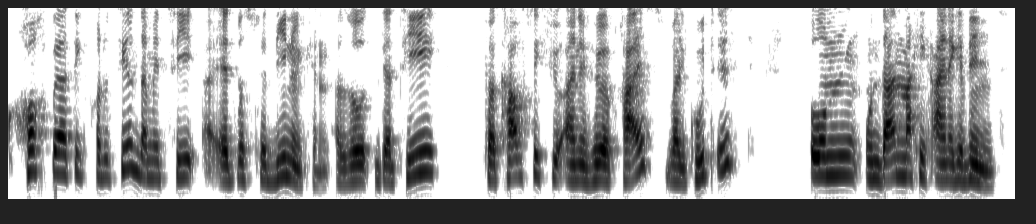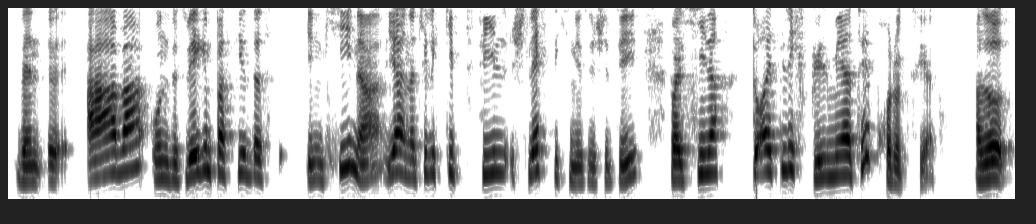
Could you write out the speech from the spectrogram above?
hochwertig produzieren, damit sie etwas verdienen können. Also der Tee verkauft sich für einen höheren Preis, weil gut ist, um, und dann mache ich einen Gewinn. Wenn, äh, aber, und deswegen passiert das in China, ja, natürlich gibt viel schlechte chinesische Tee, weil China deutlich viel mehr Tee produziert. Also,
